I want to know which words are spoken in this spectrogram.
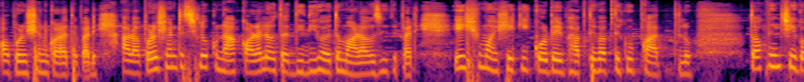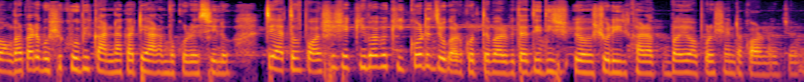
অপারেশন করাতে পারে। আর অপারেশনটা ছিল না করালেও তার দিদি হয়তো মারাও যেতে পারে। এই সময় সে কী করবে ভাবতে ভাবতে খুব কাঁদলো। তখন সে গঙ্গার পাড়ে বসে খুবই কান্নাকাটি আরম্ভ করেছিল যে এত পয়সা সে কীভাবে কী করে জোগাড় করতে পারবে তার দিদির শরীর খারাপ বা এই অপারেশনটা করানোর জন্য।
